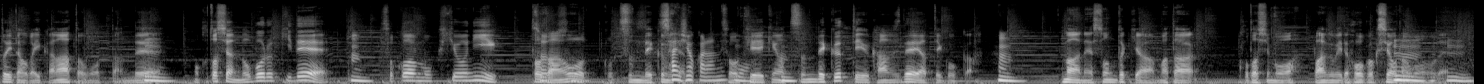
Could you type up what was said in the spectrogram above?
といた方がいいかなと思ったんで、うん。今年は登る気で、うん。そこを目標に登山をこう積んでいくみたいな。最初からねそう、も経験を積んでいくっていう感じでやっていこうか。まあね、その時はまた今年も番組で報告しようと思うので、ん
